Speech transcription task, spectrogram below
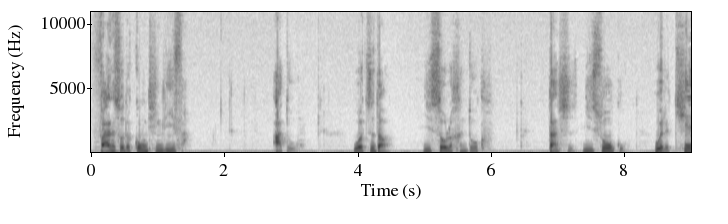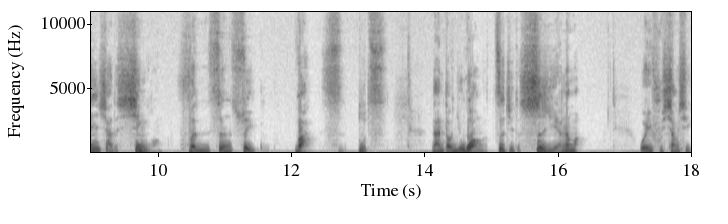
繁琐的宫廷礼法？”阿独，我知道你受了很多苦，但是你说过。为了天下的兴亡，粉身碎骨，万死不辞。难道你忘了自己的誓言了吗？为父相信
